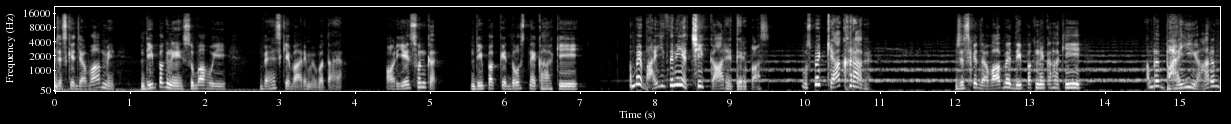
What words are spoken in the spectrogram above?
जिसके जवाब में दीपक ने सुबह हुई बहस के बारे में बताया। और ये सुनकर दीपक के दोस्त ने कहा कि, अबे भाई, इतनी अच्छी कार है तेरे पास। उसमें क्या खराब है? जिसके जवाब में दीपक ने कहा कि, अबे भाई यार,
